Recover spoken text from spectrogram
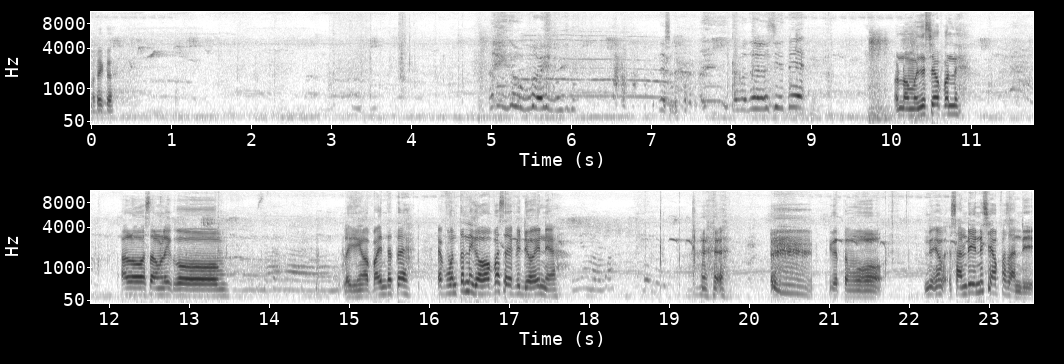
Mereka. Oh, namanya siapa nih? Halo, assalamualaikum. Lagi ngapain teteh? Eh punten nih gak apa-apa saya videoin ya. Ketemu. Ini Sandi ini siapa Sandi?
